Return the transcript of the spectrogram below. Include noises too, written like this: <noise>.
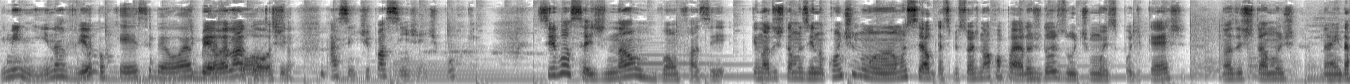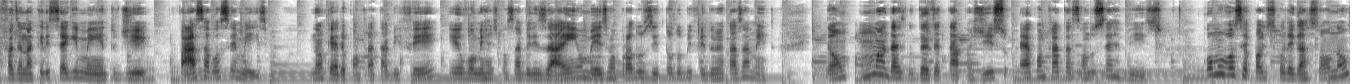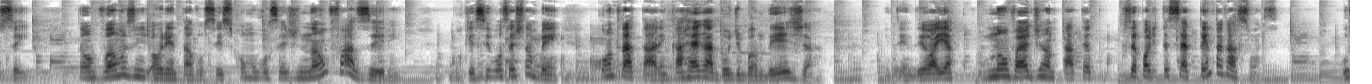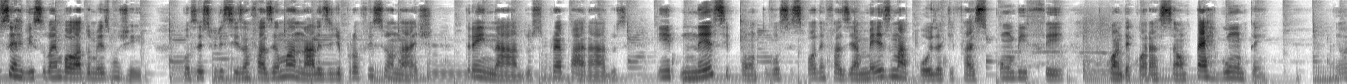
Menina, viu? É porque esse BO é. De BO é ela forte. gosta. Assim, tipo assim, gente, por quê? Se vocês não vão fazer, porque nós estamos indo, continuamos, se as pessoas não acompanharam os dois últimos podcasts, nós estamos né, ainda fazendo aquele segmento de faça você mesmo. Não quero contratar buffet, eu vou me responsabilizar em eu mesmo produzir todo o buffet do meu casamento. Então, uma das, das etapas disso é a contratação do serviço. Como você pode escolher garçom, não sei. Então, vamos orientar vocês como vocês não fazerem. Porque se vocês também contratarem carregador de bandeja, Entendeu? Aí não vai adiantar ter. Você pode ter 70 garçons. O serviço vai embolar do mesmo jeito. Vocês precisam fazer uma análise de profissionais treinados, preparados. E nesse ponto vocês podem fazer a mesma coisa que faz com o buffet, com a decoração. Perguntem.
